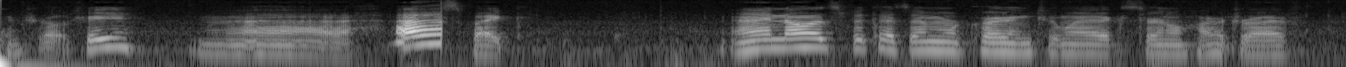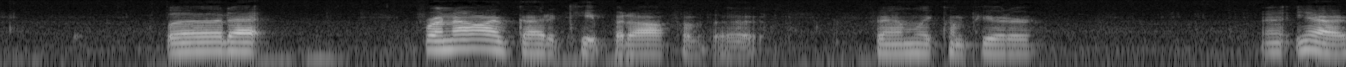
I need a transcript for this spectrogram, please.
Control G. Uh, ah, spike. I know it's because I'm recording to my external hard drive, but for now I've got to keep it off of the family computer. Uh, yeah,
